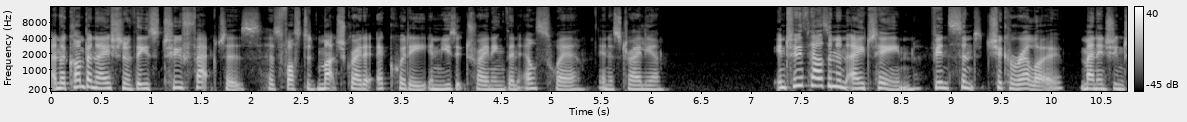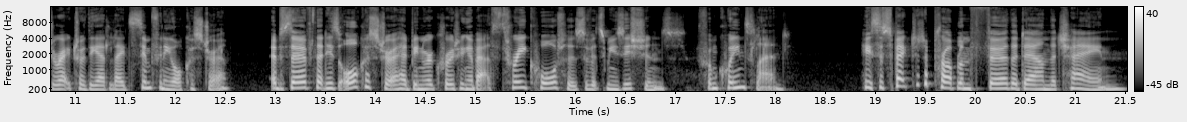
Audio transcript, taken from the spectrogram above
and the combination of these two factors has fostered much greater equity in music training than elsewhere in Australia. In 2018, Vincent Ciccarello, managing director of the Adelaide Symphony Orchestra, observed that his orchestra had been recruiting about three quarters of its musicians from Queensland. He suspected a problem further down the chain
